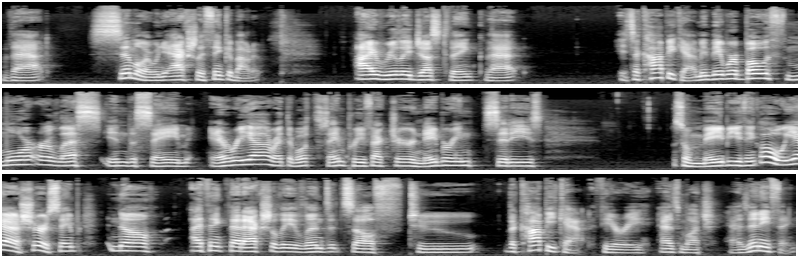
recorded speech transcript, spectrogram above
that similar when you actually think about it. I really just think that it's a copycat. I mean, they were both more or less in the same area, right? They're both the same prefecture, neighboring cities. So maybe you think, oh, yeah, sure, same. No, I think that actually lends itself to the copycat theory as much as anything,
